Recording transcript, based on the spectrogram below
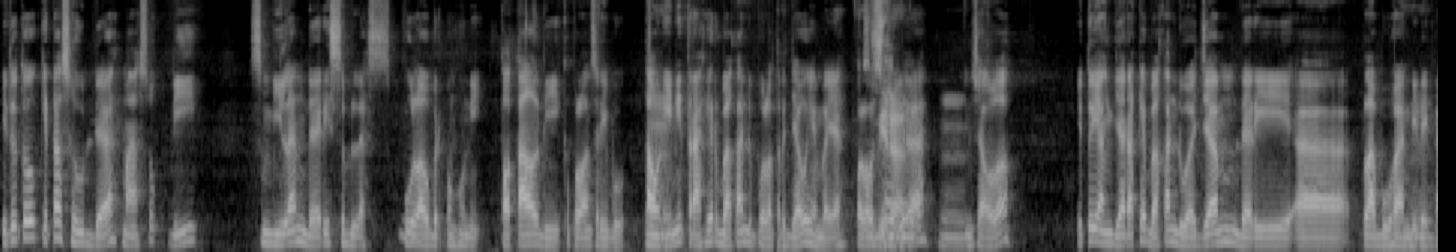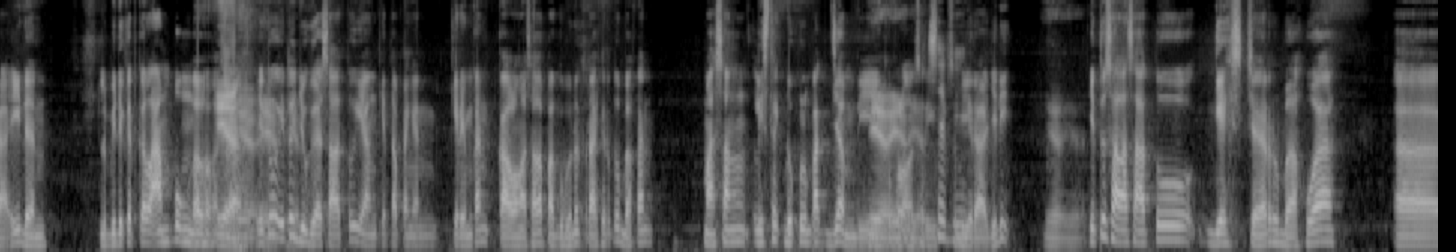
Itu tuh kita sudah masuk di 9 dari 11 pulau berpenghuni total di Kepulauan Seribu. Tahun ini terakhir bahkan di pulau terjauh ya Mbak ya, Pulau Sebira. Sebira, Hmm. Insya Allah itu yang jaraknya bahkan dua jam dari uh, pelabuhan di DKI dan lebih dekat ke Lampung kalau nggak Iya, iya, itu iya, itu iya. juga satu yang kita pengen kirimkan kalau nggak salah Pak Gubernur terakhir tuh bahkan masang listrik 24 jam di Iya, iya, Kepulauan iya. Seri- Sebira. Sebira. Jadi Iya, iya. itu salah satu gesture bahwa eh,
